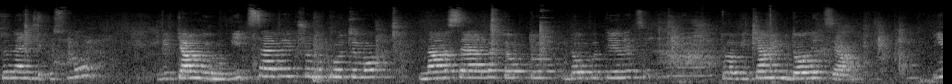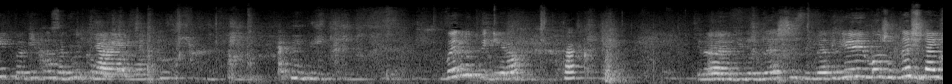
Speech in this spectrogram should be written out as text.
Тоненьке письмо відтягуємо від себе, якщо ми крутимо на себе, тобто до потилиці, то відтягуємо до лиця. І відповідно закріпляємо. Тобі, Іра? Так. Е, Її може ближче навіть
